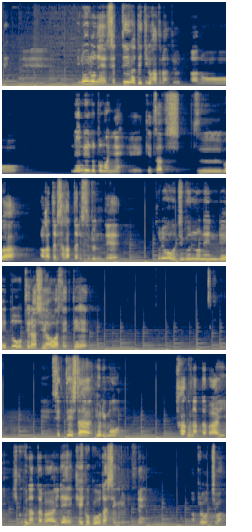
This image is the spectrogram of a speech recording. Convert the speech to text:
ね、えー、いろいろね設定ができるはずなんですよ。あの年齢とともにね、え血圧は上がったり下がったりするんで、それを自分の年齢と照らし合わせて、設定したよりも高くなった場合、低くなった場合で警告を出してくれるんですね。アプローチは。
